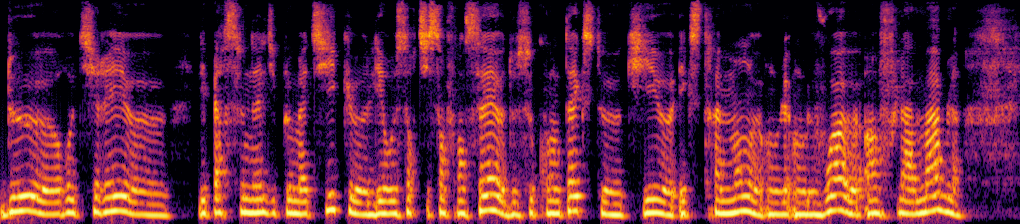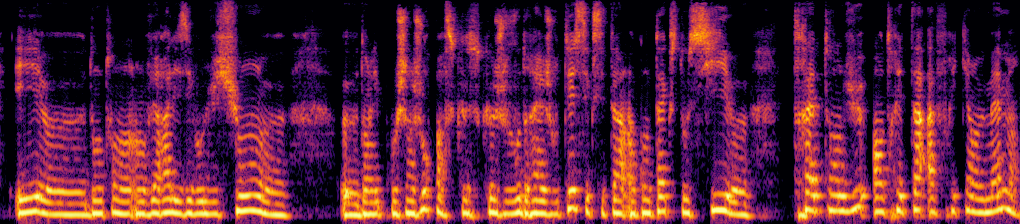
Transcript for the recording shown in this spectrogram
de euh, retirer les personnels diplomatiques, les ressortissants français de ce contexte qui est extrêmement, on le, voit, inflammable et dont on, verra les évolutions dans les prochains jours, parce que ce que je voudrais ajouter, c'est que c'est un, contexte aussi très tendu entre États africains eux-mêmes.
